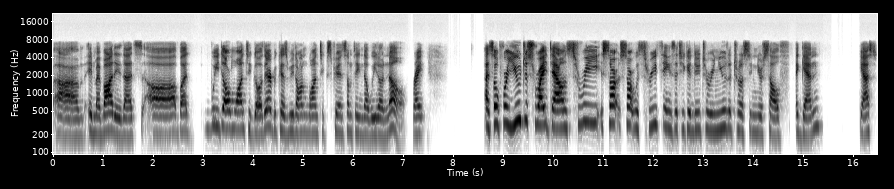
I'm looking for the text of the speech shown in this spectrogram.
um, in my body that's uh, but we don't want to go there because we don't want to experience something that we don't know right? And so for you just write down three start start with three things that you can do to renew the trust in yourself again yes?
